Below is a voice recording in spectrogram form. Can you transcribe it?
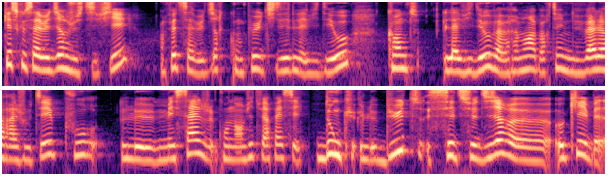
Qu'est-ce que ça veut dire justifié en fait, ça veut dire qu'on peut utiliser de la vidéo quand la vidéo va vraiment apporter une valeur ajoutée pour le message qu'on a envie de faire passer. Donc le but, c'est de se dire, euh, ok, ben,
